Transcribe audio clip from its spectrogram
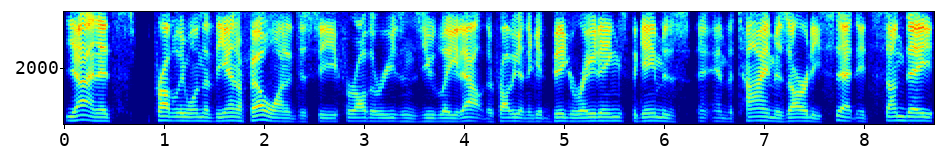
Yeah, and it's probably one that the NFL wanted to see for all the reasons you laid out. They're probably going to get big ratings. The game is and the time is already set. It's Sunday,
